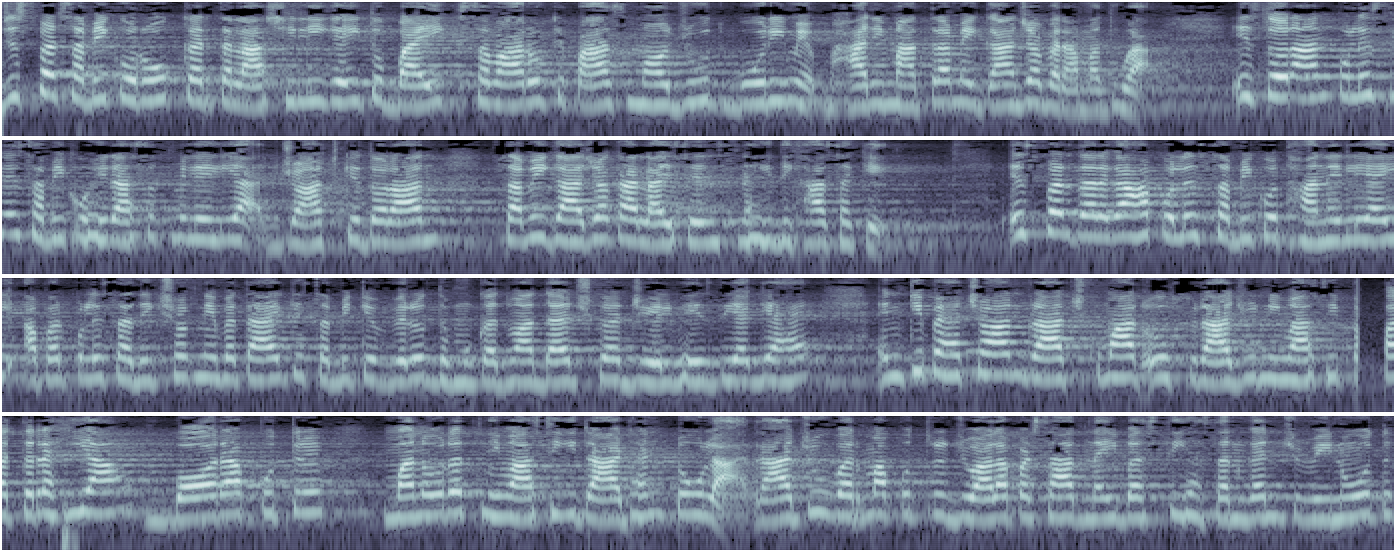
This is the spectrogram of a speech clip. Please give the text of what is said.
जिस पर सभी को रोक कर तलाशी ली गई तो बाइक सवारों के पास मौजूद बोरी में भारी मात्रा में गांजा बरामद हुआ। इस दौरान पुलिस ने सभी को हिरासत में ले लिया। जाँच के दौरान सभी गांजा का लाइसेंस नहीं दिखा सके। इस पर दरगाह पुलिस सभी को थाने ले आई। अपर पुलिस अधीक्षक ने बताया कि सभी के विरुद्ध मुकदमा दर्ज कर जेल भेज दिया गया है। इनकी पहचान राजकुमार उर्फ़ राजू निवासी पतरहिया, बौरा पुत्र मनोरथ निवासी राढ़न टोला, राजू वर्मा पुत्र ज्वाला प्रसाद नई बस्ती, हसनगंज विनोद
